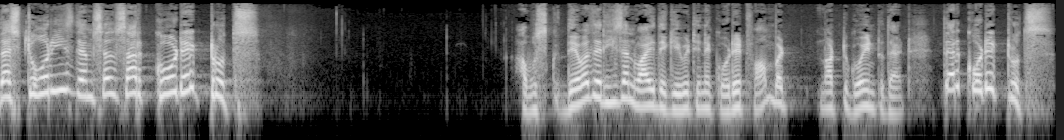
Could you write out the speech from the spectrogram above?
The stories themselves are coded truths अब उस there was a reason why they give it in a coded form but not to go into that they are coded truths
